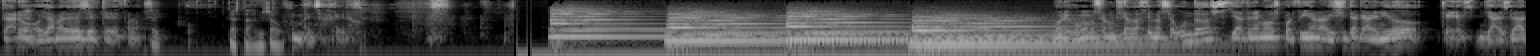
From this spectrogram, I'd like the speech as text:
Claro, o llámale desde el teléfono, sí. ya está, avisado. Un mensajero. Anunciado hace unos segundos, ya tenemos por fin a la visita que ha venido, que ya es la,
